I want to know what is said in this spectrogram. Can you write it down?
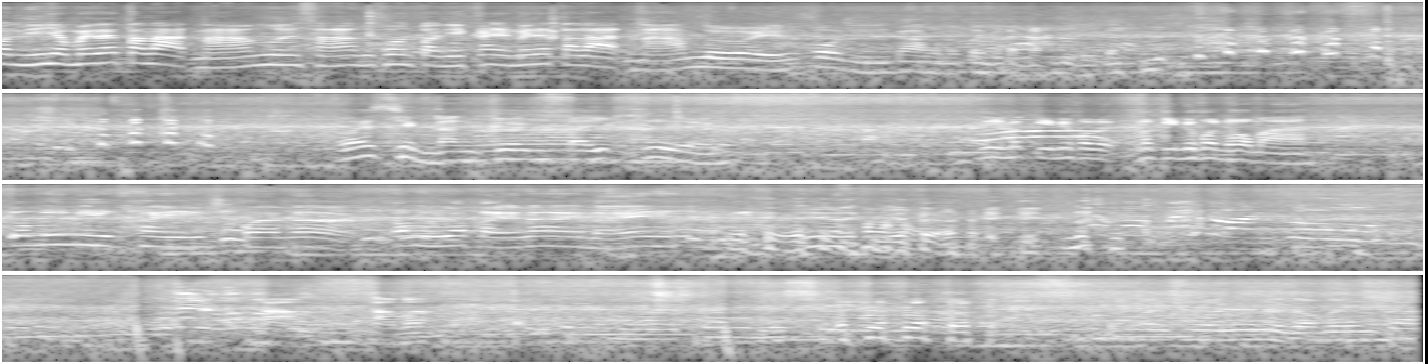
ตอนนี้ยังไม่ได้ตลาดน้ำเลยครับทุกคนตอนนี้ก้ายังไม่ได้ตลาดน้ำเลยทุกคนกล้าเลยเติมไปแต่งหน้าอยู่กันเฮ้ยเสียงดังเกินไปเขินนี่เมื่อกี้มีคนเมื่อกี้มีคนโทรมา ก็ไม่มีใครชวนอะก็ไม่รู้จะไปได้ไหม ไม่ชวนกูกูไม่รู้ว่าถาม ถามว่าไม่ชวนหรือจะไม่ได้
